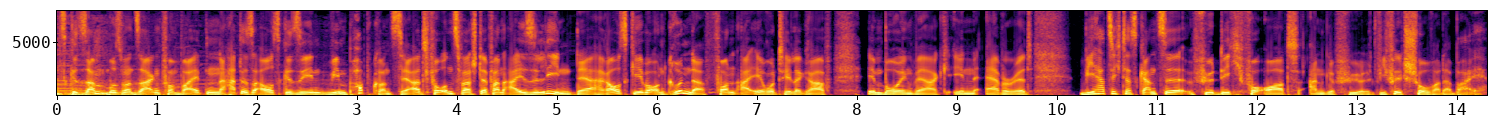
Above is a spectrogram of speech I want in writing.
insgesamt muss man sagen, vom Weiten hat es ausgesehen wie ein Popkonzert. Für uns war Stefan Eiselin, der Herausgeber und Gründer von Aerotelegraph im Boeing-Werk in Everett. Wie hat sich das Ganze für dich vor Ort angefühlt? Wie viel Show war dabei?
